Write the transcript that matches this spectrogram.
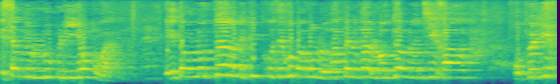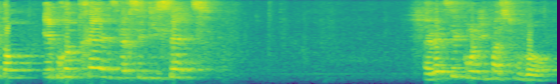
Et ça, nous l'oublions. Et dans l'auteur, l'Épître aux Hébreux, pardon, le rappellera, l'auteur le dira. On peut lire dans Hébreux 13, verset 17. Un verset qu'on ne lit pas souvent.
